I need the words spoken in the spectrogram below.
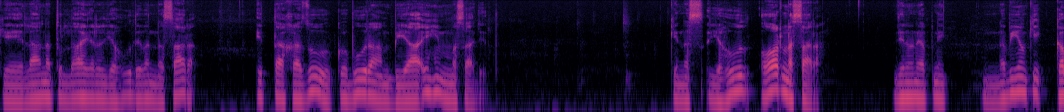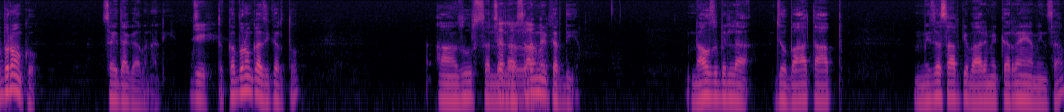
کہ لانت اللہ علیہود نصارہ اتخذو قبور انبیائہم مساجد کہ نس یہود اور نصارہ جنہوں نے اپنی نبیوں کی قبروں کو سجدہ گاہ بنا لی جی۔ تو قبروں کا ذکر تو حضور صلی اللہ علیہ وسلم نے کر دیا۔ ناؤز باللہ جو بات آپ مرزا صاحب کے بارے میں کر رہے ہیں امین صاحب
